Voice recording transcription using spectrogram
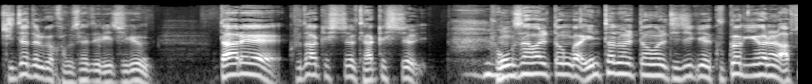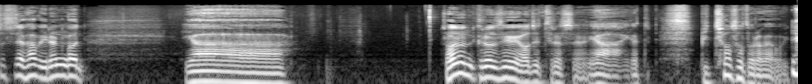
기자들과 검사들이 지금 딸의 고등학교 시절, 대학교 시절 봉사활동과 인턴 활동을 뒤지기 위해 국가기관을 압수수색하고 이런 것, 야 저는 그런 생각이 어제 들었어요. 야, 이거 미쳐서 돌아가고 있다.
